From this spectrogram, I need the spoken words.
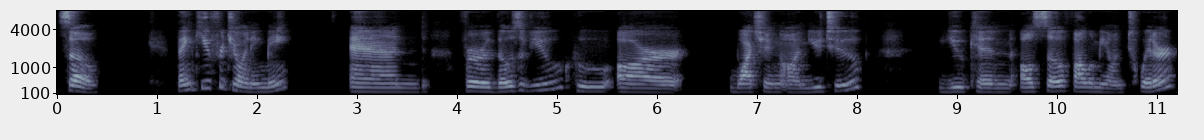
So, thank you for joining me. And for those of you who are watching on YouTube, you can also follow me on Twitter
